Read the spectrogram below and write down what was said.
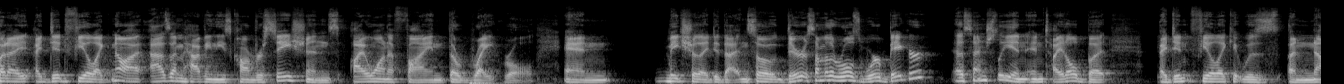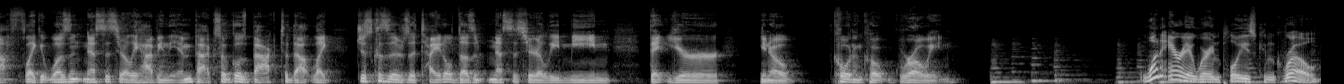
But I, I did feel like, no, as I'm having these conversations, I want to find the right role and make sure that I did that. And so there, some of the roles were bigger essentially in, in title, but I didn't feel like it was enough. Like it wasn't necessarily having the impact. So it goes back to that, like just because there's a title doesn't necessarily mean that you're, you know, quote unquote growing. One area where employees can grow,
